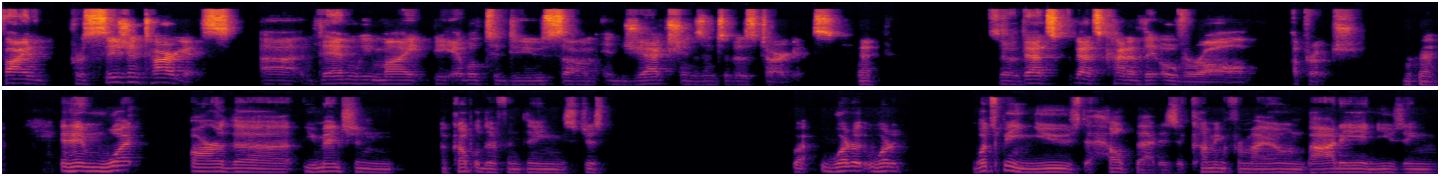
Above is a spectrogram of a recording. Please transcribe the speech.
find precision targets, uh, then we might be able to do some injections into those targets. Okay. So that's that's kind of the overall approach. Okay. And then what are the you mentioned a couple different things just what what what what's being used to help that is it coming from my own body and using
